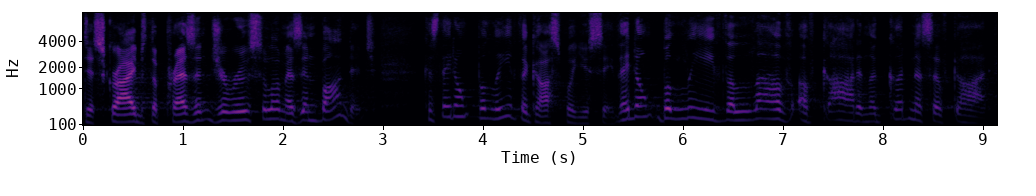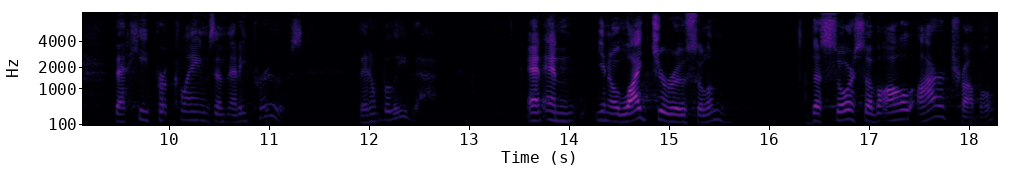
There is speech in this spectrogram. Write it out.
describes the present Jerusalem as in bondage, because they don't believe the gospel, you see. They don't believe the love of God and the goodness of God that he proclaims and that he proves. They don't believe that. And, and you know, like Jerusalem, the source of all our trouble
